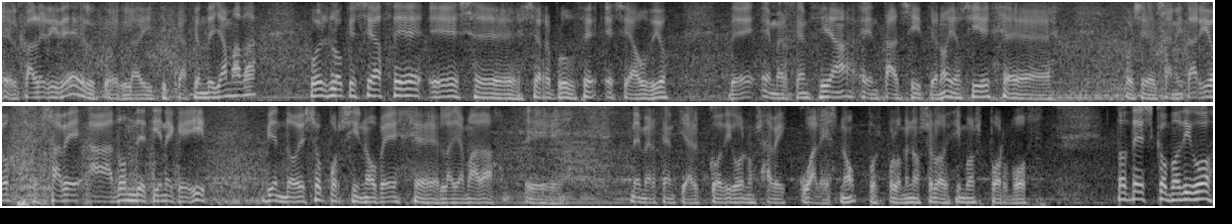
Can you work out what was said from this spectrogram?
el Caller ID, la identificación de llamada, pues lo que se hace es eh, se reproduce ese audio de emergencia en tal sitio, ¿no? Y así eh, pues el sanitario sabe a dónde tiene que ir viendo eso por si no ve eh, la llamada eh, de emergencia. El código no sabe cuál es, ¿no? Pues por lo menos se lo decimos por voz. Entonces, como digo,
